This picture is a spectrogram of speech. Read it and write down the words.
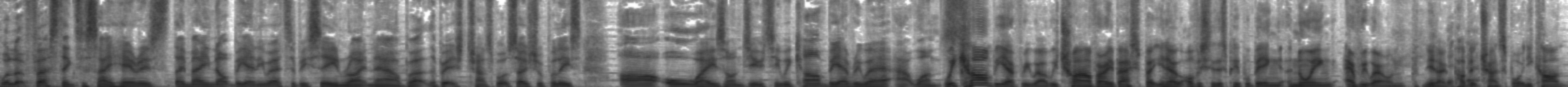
Well, look, first thing to say here is they may not be anywhere to be seen right now, but the British Transport Social Police are always on duty. We can't be everywhere at once. We can't be everywhere. We try our very best, but you know, obviously, there's people being annoying everywhere on you know public transport, and you can't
